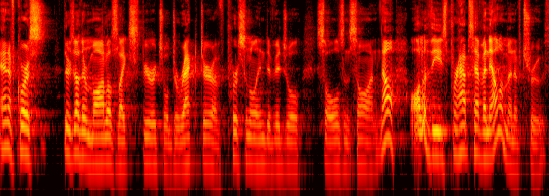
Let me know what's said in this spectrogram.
And of course, there's other models like spiritual director of personal individual souls and so on. Now, all of these perhaps have an element of truth,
